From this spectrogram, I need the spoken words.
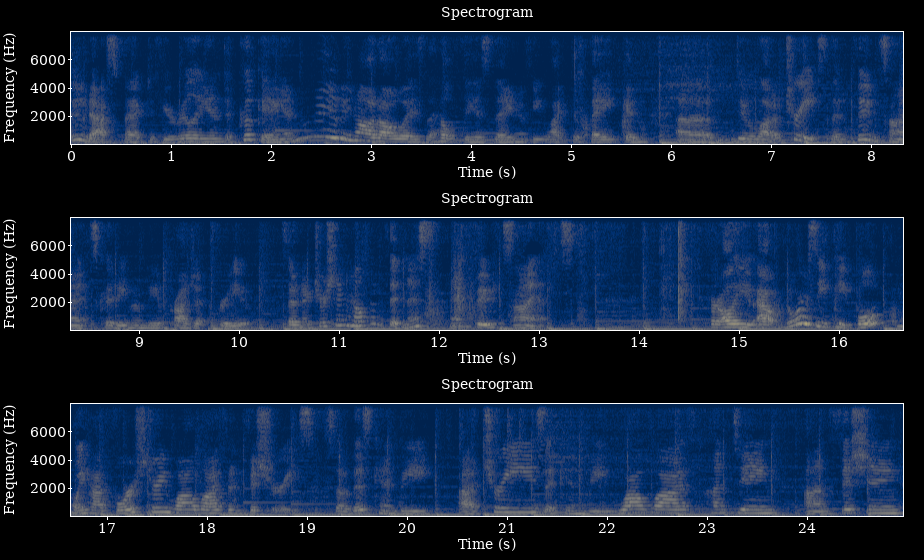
food aspect, if you're really into cooking, and maybe not always the healthiest thing, if you like to bake and uh, do a lot of treats, then food science could even be a project for you. So nutrition, health and fitness, and food science. For all you outdoorsy people, we have forestry, wildlife, and fisheries. So this can be uh, trees, it can be wildlife, hunting, um, fishing,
